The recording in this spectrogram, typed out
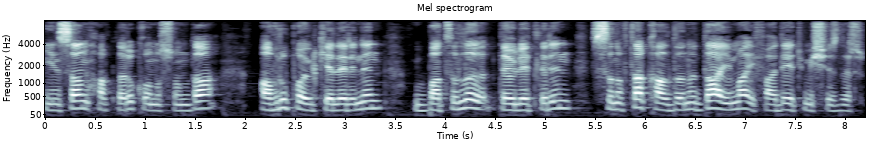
insan hakları konusunda Avrupa ülkelerinin batılı devletlerin sınıfta kaldığını daima ifade etmişizdir.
